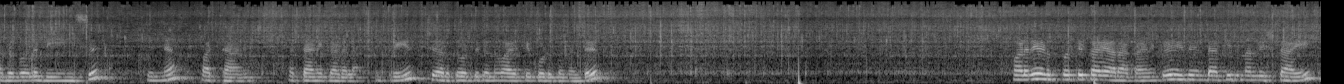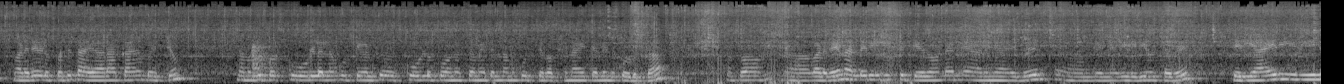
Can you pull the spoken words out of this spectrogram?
അതുപോലെ ബീൻസ് പിന്നെ പട്ടാണി പട്ടാണി കടല. ഇത്രയും ചേർത്ത് കൊടുത്തിട്ടൊന്ന് വഴറ്റി കൊടുക്കുന്നുണ്ട്. വളരെ എളുപ്പത്തിൽ തയ്യാറാക്കാം. എനിക്ക് ഇത് ഉണ്ടാക്കിയിട്ട് നല്ല ഇഷ്ടമായി. വളരെ എളുപ്പത്തിൽ തയ്യാറാക്കാനും പറ്റും. നമുക്കിപ്പോൾ സ്കൂളിലെല്ലാം കുട്ടികൾക്ക് സ്കൂളിൽ പോകുന്ന സമയത്തെല്ലാം നമുക്ക് ഉച്ചഭക്ഷണമായിട്ടെല്ലാം ഇത് കൊടുക്കാം അപ്പോൾ വളരെ നല്ല രീതിയിൽ കിട്ടിയതുകൊണ്ട് തന്നെയാണ് ഞാനിത് പിന്നെ വീഡിയോ ഇട്ടത്. ശരിയായ രീതിയിൽ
